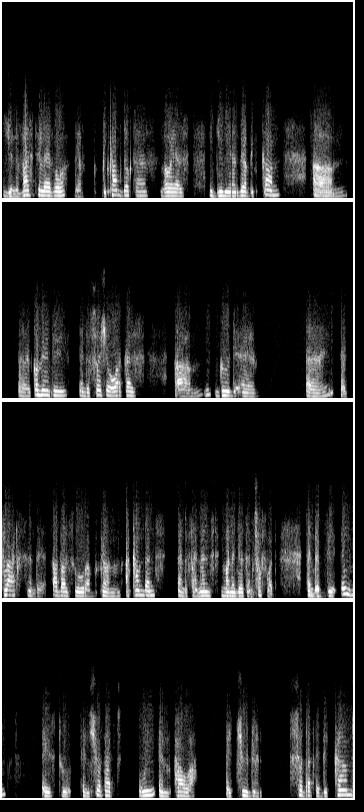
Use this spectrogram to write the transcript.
university level. They have become doctors, lawyers, engineers. They have become um, uh, community and the social workers, um, good uh, uh, clerks, and the others who have become accountants and finance managers and so forth. And the, the aim is to ensure that we empower the children so that they become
